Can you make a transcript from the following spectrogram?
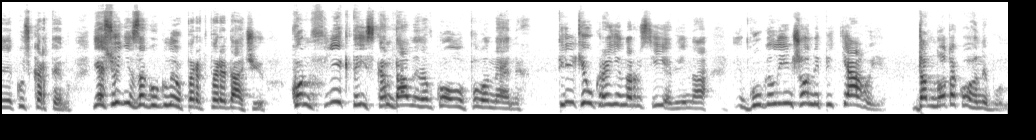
якусь картину. Я сьогодні загуглив перед передачею конфлікти і скандали навколо полонених. Тільки Україна, Росія, війна. Google іншого не підтягує. Давно такого не було.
